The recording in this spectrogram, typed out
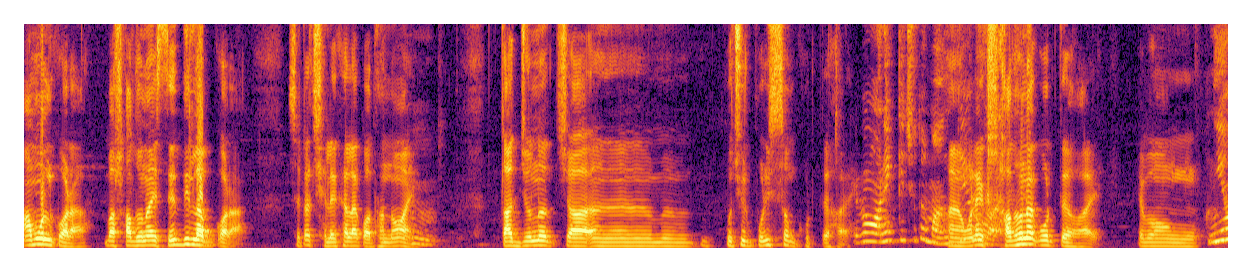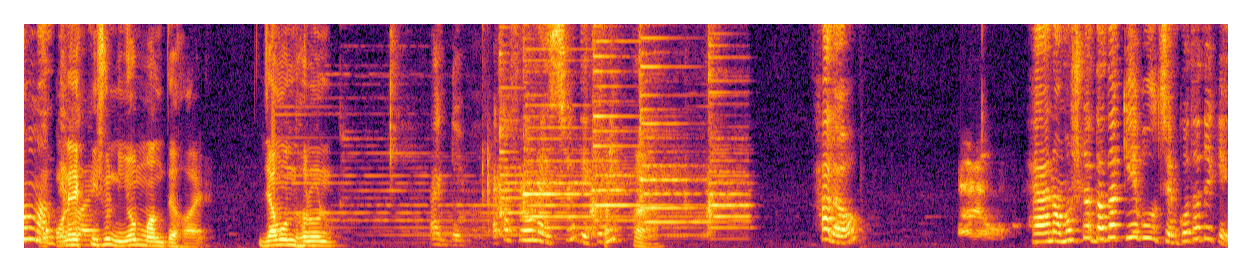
আমল করা বা সাধনায় সিদ্ধি লাভ করা সেটা ছেলে খেলা কথা নয়। তার জন্য চা- প্রচুর পরিশ্রম করতে হয়। এবং অনেক কিছু তো হ্যাঁ অনেক সাধনা করতে হয় এবং নিয়ম অনেক কিছু নিয়ম মানতে হয়। যেমন ধরুন একদম। একটা ফোন এসছে দেখুন। হ্যাঁ। হ্যালো হ্যালো হ্যাঁ নমস্কার দাদা কে বলছেন? কোথা থেকে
